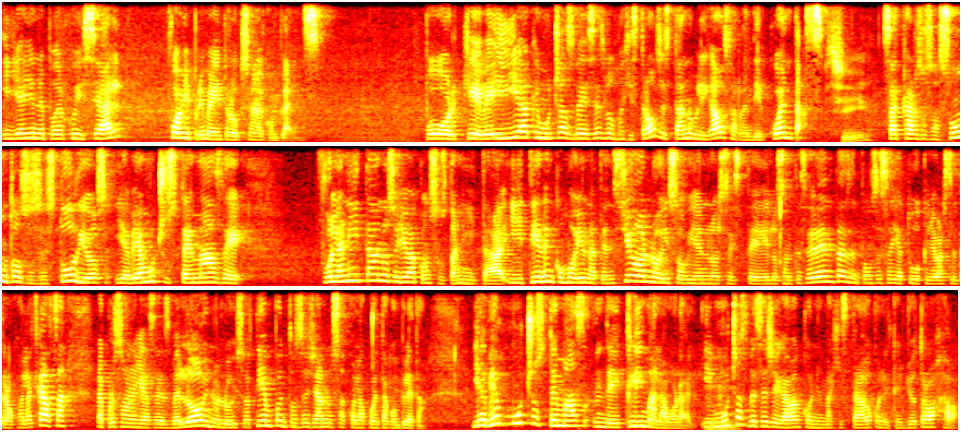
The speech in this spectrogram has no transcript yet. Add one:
y ahí en el Poder Judicial fue mi primera introducción al compliance porque veía que muchas veces los magistrados están obligados a rendir cuentas, sí. sacar sus asuntos, sus estudios, y había muchos temas de fulanita no se lleva con sustanita y tienen como hay una tensión, no hizo bien los, este, los antecedentes, entonces ella tuvo que llevarse el trabajo a la casa, la persona ya se desveló y no lo hizo a tiempo, entonces ya no sacó la cuenta completa. Y había muchos temas de clima laboral y muchas veces llegaban con el magistrado con el que yo trabajaba,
